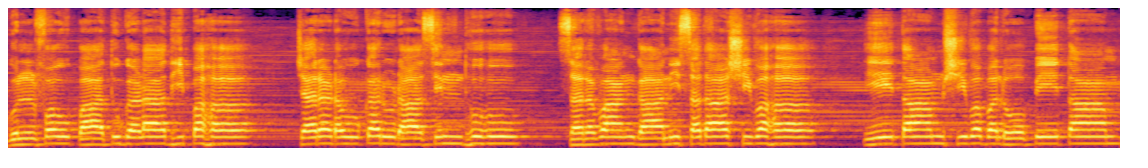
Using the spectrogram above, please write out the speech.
गुल्फौ पातु गणाधिपः। चरणौ करुणासिन्धुः सर्वाङ्गानि सदाशिवः एतां शिवबलोपेतां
